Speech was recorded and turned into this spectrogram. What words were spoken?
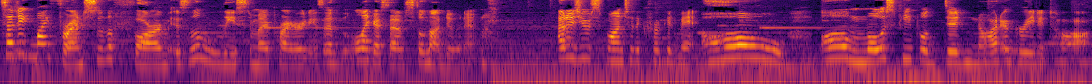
Sending my friends to the farm is the least of my priorities, and like I said, I'm still not doing it. How did you respond to the crooked man? Oh, oh, most people did not agree to talk.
